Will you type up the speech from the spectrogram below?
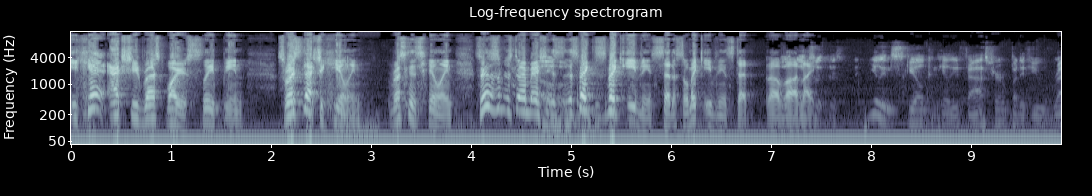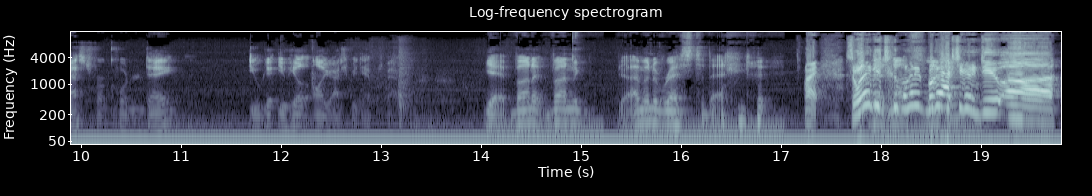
you can't actually rest while you're sleeping. So resting is actually healing. Resting is healing. So let's, let's, actually, Oh. let's make let's make evening instead. Of, so make evening instead of uh, night. so this- the healing skill can heal you faster, but if you rest for a quarter day, you get you heal all your attribute damage back. Yeah, Vana, Vana, I'm gonna rest then. All right. So we're gonna do. not We're, gonna, we're actually gonna do. Uh,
